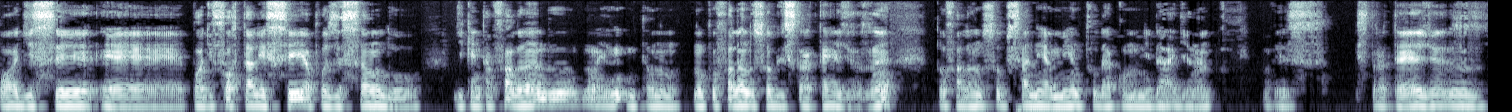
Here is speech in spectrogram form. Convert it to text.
pode ser, é, pode fortalecer a posição do, de quem está falando, não é, então não estou falando sobre estratégias, né? Estou falando sobre saneamento da comunidade, né? Talvez estratégias,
